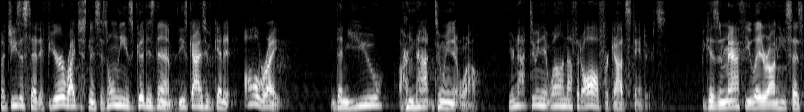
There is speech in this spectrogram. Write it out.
But Jesus said, if your righteousness is only as good as them, these guys who get it all right, then you are not doing it well you're not doing it well enough at all for God's standards. Because in Matthew later on, he says,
